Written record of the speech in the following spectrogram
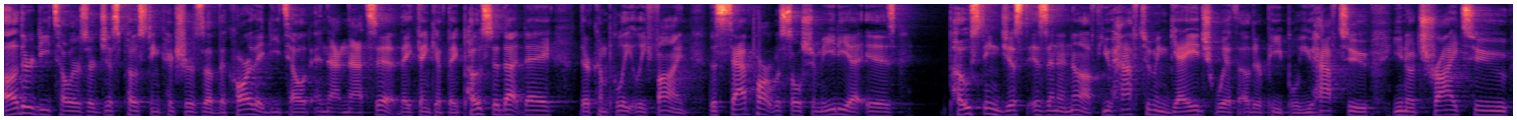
Other detailers are just posting pictures of the car they detailed and, that, and that's it. They think if they posted that day, they're completely fine. The sad part with social media is posting just isn't enough. You have to engage with other people. You have to, you know, try to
